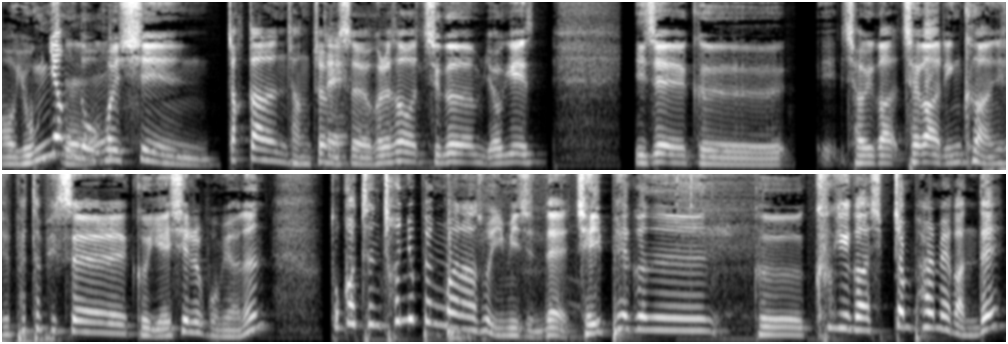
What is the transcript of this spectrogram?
어 용량도 네. 훨씬 작다는 장점이 네. 있어요. 그래서 지금 여기 이제 그 저희가 제가 링크 아니실 PetaPixel 그 예시를 보면은 똑같은 1600만 화소 이미지인데 JPEG는 그 크기가 10.8메가인데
